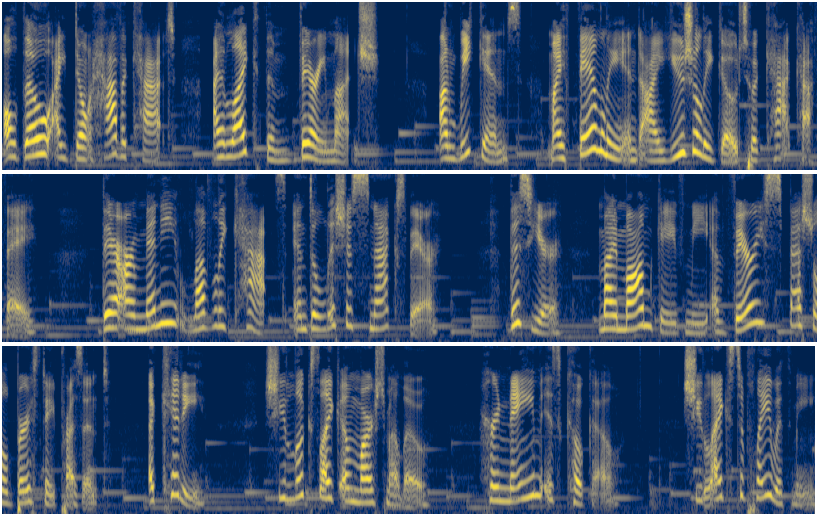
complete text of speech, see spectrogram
Although I don't have a cat, I like them very much. On weekends, my family and I usually go to a cat cafe. There are many lovely cats and delicious snacks there. This year, my mom gave me a very special birthday present a kitty. She looks like a marshmallow. Her name is Coco. She likes to play with me.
